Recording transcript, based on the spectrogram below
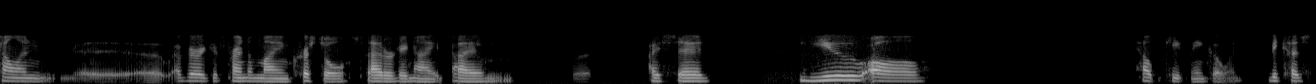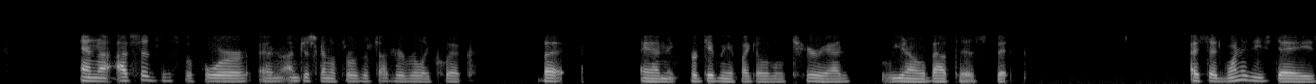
telling uh, a very good friend of mine, Crystal, Saturday night. I um, I said, "You all help keep me going because and I've said this before and I'm just going to throw this out here really quick but and forgive me if I get a little teary eyed you know about this but I said one of these days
